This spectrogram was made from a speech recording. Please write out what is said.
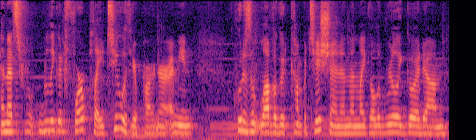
And that's really good foreplay too with your partner. I mean, who doesn't love a good competition and then like a really good um,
